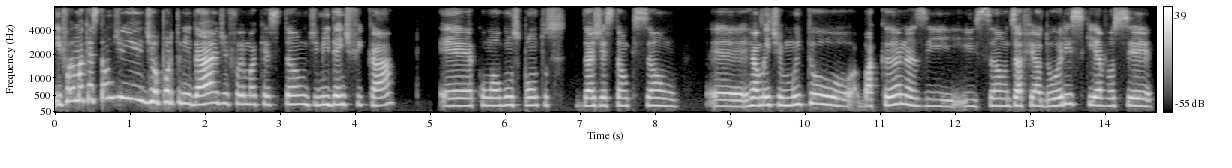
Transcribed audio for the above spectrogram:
E foi uma questão de, de oportunidade, foi uma questão de me identificar é, com alguns pontos da gestão que são é, realmente muito bacanas e, e, são desafiadores, que é você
